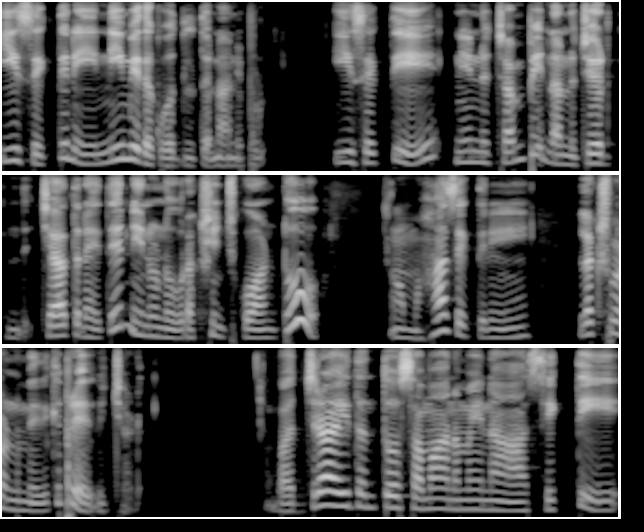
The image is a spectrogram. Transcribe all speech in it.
ఈ శక్తిని నీ మీదకు వదులుతున్నానిప్పుడు. ఈ శక్తి నిన్ను చంపి నన్ను చేరుతుంది. చేతనైతే నిన్ను నువ్వు రక్షించుకో అంటూ ఆ మహాశక్తిని లక్ష్మణుని మీదకి ప్రయోగించాడు. వజ్రాయుధంతో సమానమైన ఆ శక్తి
